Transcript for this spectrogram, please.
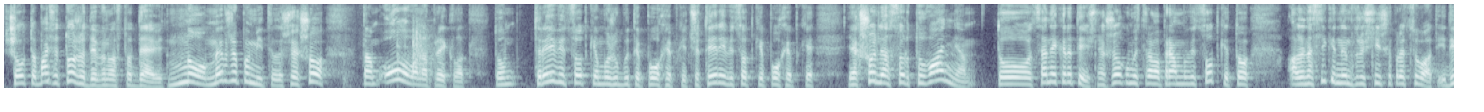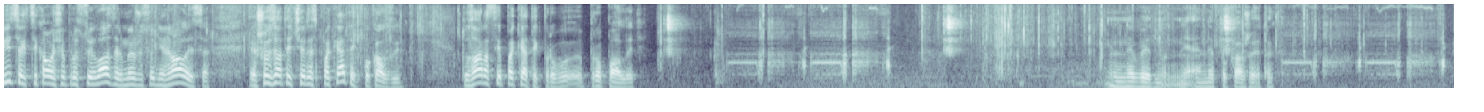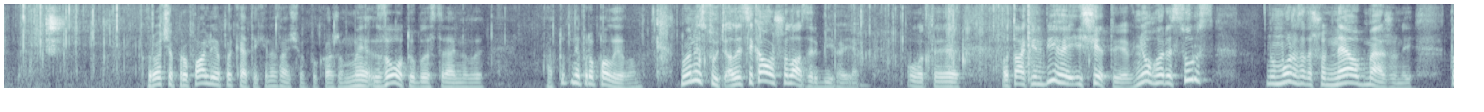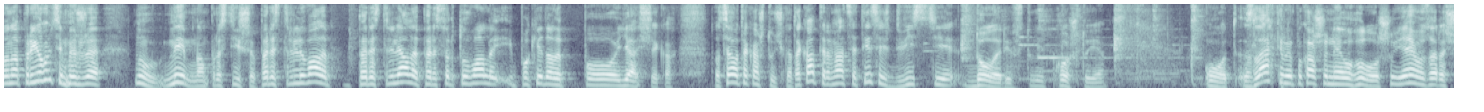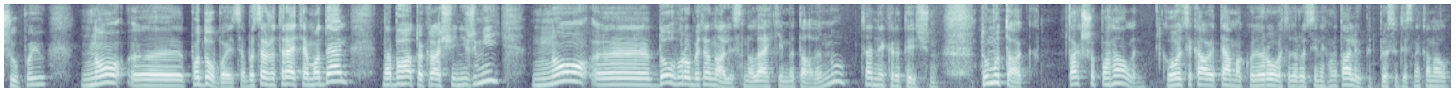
Тобто, бачите, теж 99. Но ми вже помітили, що якщо там олово, наприклад, то 3% може бути похибки, 4% похибки. Якщо для сортування, то це не критично. Якщо комусь треба прямо відсотки, то але наскільки ним зручніше працювати. І дивіться, як цікаво, що працює лазер. Ми вже сьогодні гралися. Якщо взяти через пакетик, показуй, то зараз цей пакетик пропалить. Не видно, Ні, не покажу я так. Коротше, пропалює пакетик, я не знаю, що покажу. Ми золото були стрельнули, а тут не пропалило. Ну не суть, але цікаво, що лазер бігає. От, е, отак він бігає і щитує. В нього ресурс, ну можна сказати, що не обмежений. То на прийомці ми вже ну, ним нам простіше перестрілювали, перестріляли, пересортували і покидали по ящиках. То це отака штучка. Така 13 тисяч 200 доларів коштує. От. З легкими поки що не оголошую, я його зараз щупаю. но е, подобається, бо це вже третя модель, набагато краще, ніж мій, но е, довго робить аналіз на легкі метали. Ну, це не критично. Тому так. Так що погнали. Кого цікавить тема кольорових та дорогоцінних металів, підписуйтесь на канал.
